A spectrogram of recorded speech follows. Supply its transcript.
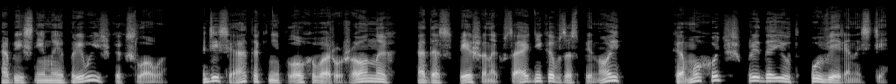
Объяснимая привычка, к слову. Десяток неплохо вооруженных, одоспешенных всадников за спиной, кому хочешь придают уверенности.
